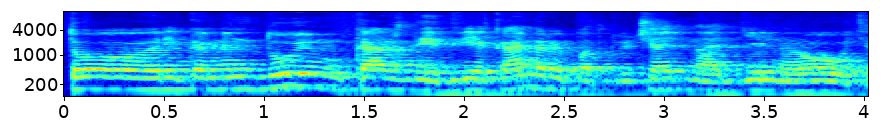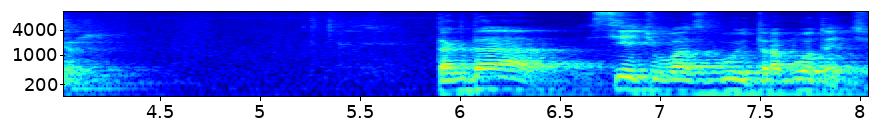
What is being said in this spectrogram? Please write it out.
то рекомендуем каждые две камеры подключать на отдельный роутер. Тогда сеть у вас будет работать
